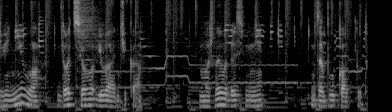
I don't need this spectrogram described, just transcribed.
вінілу до цього іванчика. Можливо, десь мені заблукав тут.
